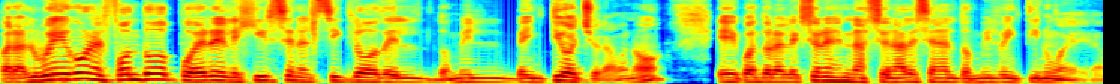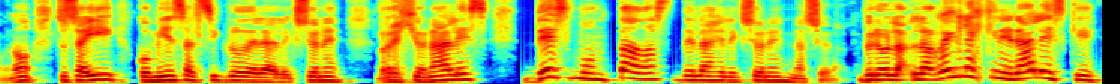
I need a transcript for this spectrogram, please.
para luego, en el fondo, poder elegirse en el ciclo del 2028, digamos, ¿no? Eh, cuando las elecciones nacionales sean el 2029. Digamos, ¿no? Entonces ahí comienza el ciclo de las elecciones regionales desmontadas de las elecciones nacionales. Pero la, la regla general es que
